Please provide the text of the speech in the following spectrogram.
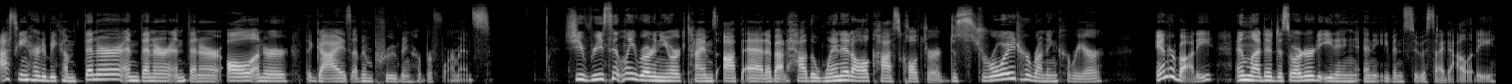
asking her to become thinner and thinner and thinner, all under the guise of improving her performance. She recently wrote a New York Times op ed about how the win at all cost culture destroyed her running career, and her body and led to disordered eating and even suicidality.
